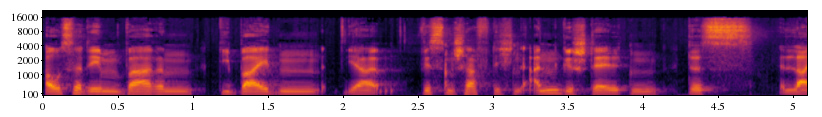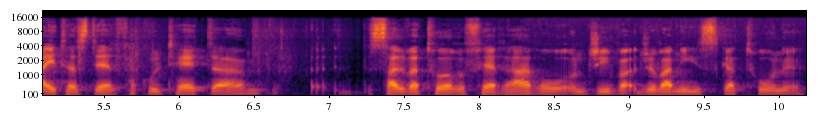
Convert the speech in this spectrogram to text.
außerdem waren die beiden ja, wissenschaftlichen Angestellten des Leiters der Fakultät da, Salvatore Ferraro und Giovanni Scattone.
